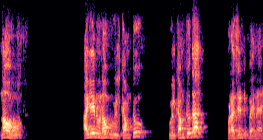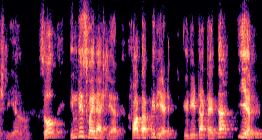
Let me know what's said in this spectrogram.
now, again, now we will come to, we will come to the present financial year. So, in this financial year, for the period, you need not type the year.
